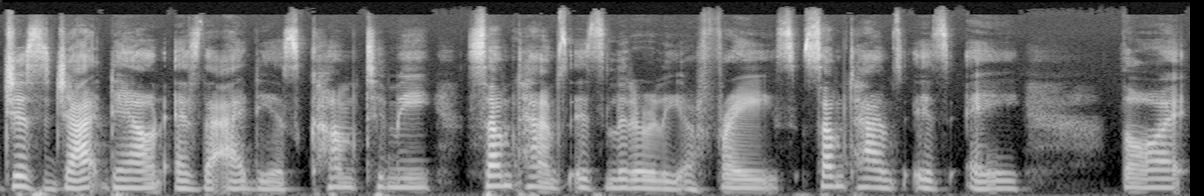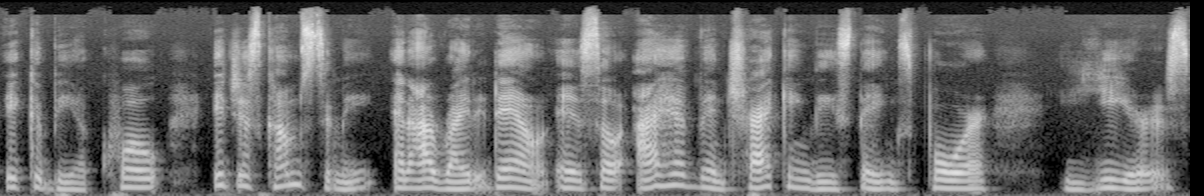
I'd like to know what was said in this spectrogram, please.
just jot down as the ideas come to me. Sometimes it's literally a phrase, sometimes it's a thought, it could be a quote. It just comes to me and I write it down. And so I have been tracking these things for years,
